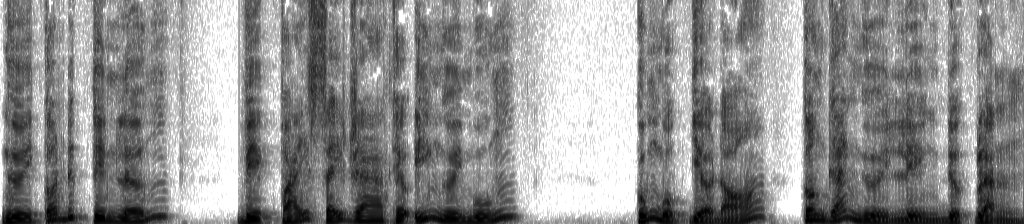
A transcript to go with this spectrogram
người có đức tin lớn, việc phải xảy ra theo ý người muốn. Cũng một giờ đó, con gái người liền được lành.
